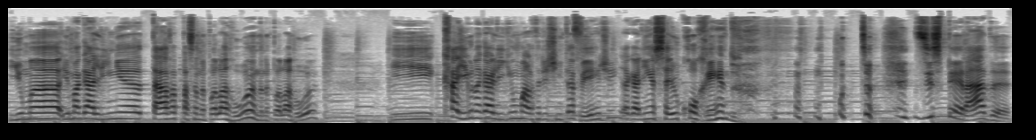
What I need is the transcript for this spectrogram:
E uma, e uma galinha tava passando pela rua, andando pela rua. E caiu na galinha uma lata de tinta verde. E a galinha saiu correndo, muito desesperada,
